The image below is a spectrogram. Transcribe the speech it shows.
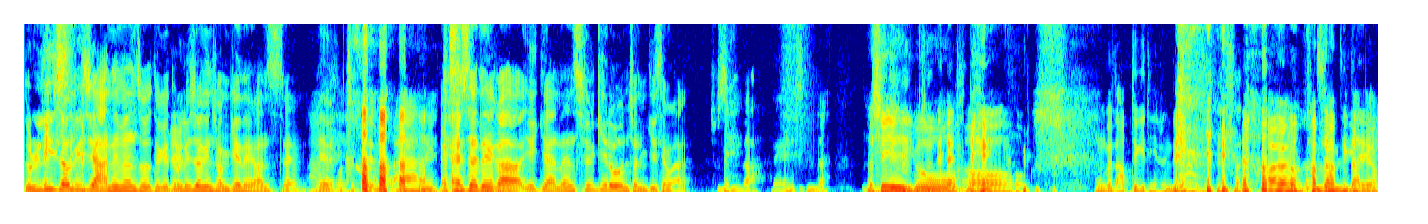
논리적이지 않으면서 되게 네. 논리적인 전개네요, 한 쌤. 아, 네, 네. 어쨌든 아, 네, 잘 X 세대가 얘기하는 슬기로운 전기 생활 좋습니다. 네. 알겠습니다. 사실 요 네. 네. 어, 뭔가 납득이 되는데. 아유, 감사합니다. 네.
